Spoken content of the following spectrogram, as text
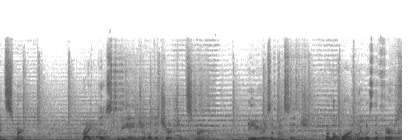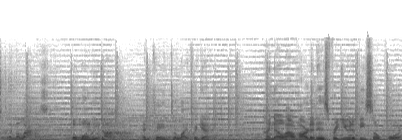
in Smyrna. Write this to the angel of the church in Smyrna. Here is a message from the one who was the first and the last, the one who died and came to life again. I know how hard it is for you to be so poor,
